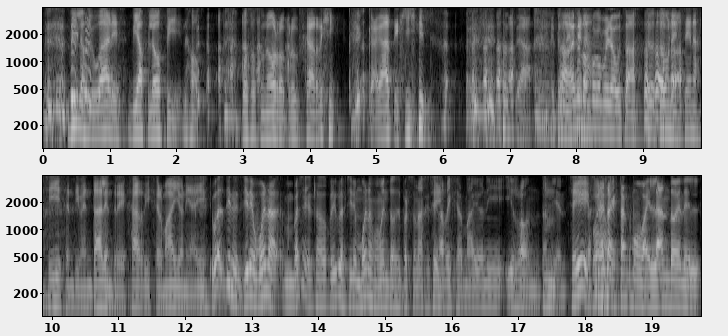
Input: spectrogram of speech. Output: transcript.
vi los lugares, vi a Fluffy. No, vos sos un horror, Crux Harry. Cagate, Gil. o sea, No, una eso escena- tampoco me hubiera gustado. to- toda una escena así sentimental entre Harry y Hermione ahí. Igual tiene, tiene buena. Me parece que estas dos películas tienen buenos momentos de personajes. Sí. Harry, Hermione y Ron también. Mm, sí, La escena bueno. esa que están como bailando en el.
